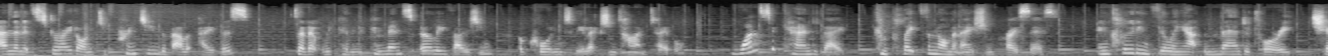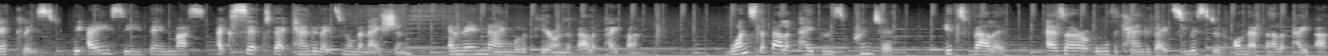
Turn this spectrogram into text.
and then it's straight on to printing the ballot papers so that we can commence early voting according to the election timetable. Once a candidate completes the nomination process, including filling out the mandatory checklist. The AEC then must accept that candidate's nomination and their name will appear on the ballot paper. Once the ballot paper is printed, it's valid, as are all the candidates listed on that ballot paper.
